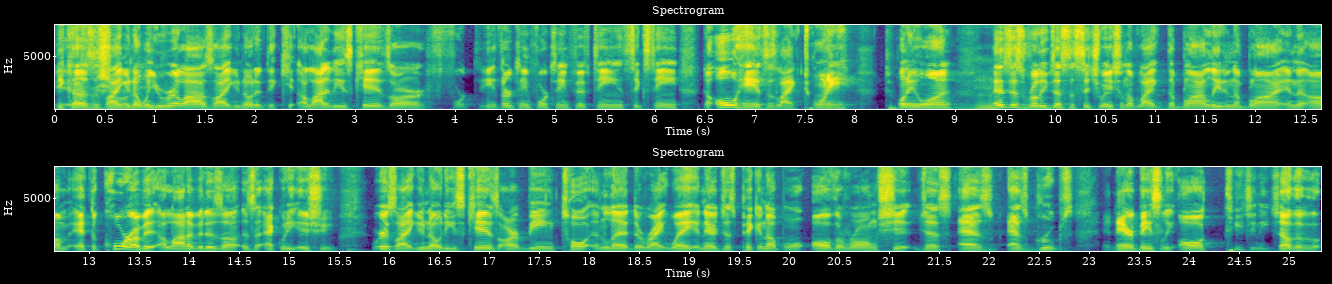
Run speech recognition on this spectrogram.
because it's like you know when you realize like you know that the ki- a lot of these kids are 14, 13, 14, 15, 16. The old heads is like 20. 21 and it's just really just a situation of like the blind leading the blind. And um at the core of it a lot of it is a is an equity issue where it's like you know these kids aren't being taught and led the right way and they're just picking up on all the wrong shit just as as groups. And they're basically all teaching each other the,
